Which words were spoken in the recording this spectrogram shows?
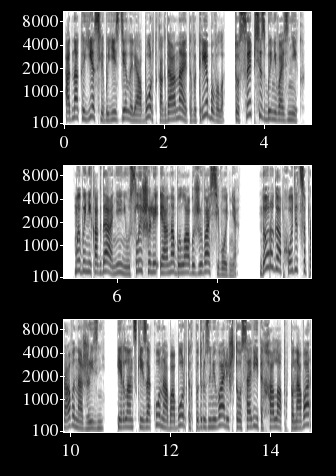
Однако, если бы ей сделали аборт, когда она этого требовала, то сепсис бы не возник. Мы бы никогда о ней не услышали, и она была бы жива сегодня. Дорого обходится право на жизнь. Ирландские законы об абортах подразумевали, что Савита Халап Панавар,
